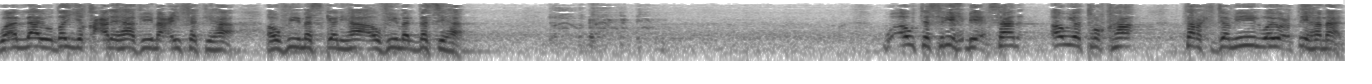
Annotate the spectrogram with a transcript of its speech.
وأن لا يضيق عليها في معيشتها أو في مسكنها أو في ملبسها. أو تسريح بإحسان أو يتركها ترك جميل ويعطيها مال.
